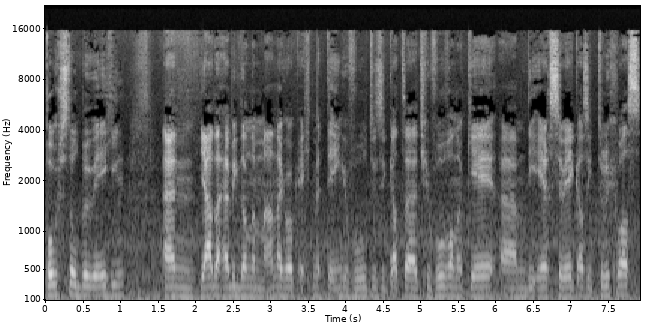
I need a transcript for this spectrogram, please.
borstelbeweging. En ja, dat heb ik dan de maandag ook echt meteen gevoeld. Dus ik had eh, het gevoel van oké, ehm, die eerste week als ik terug was,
